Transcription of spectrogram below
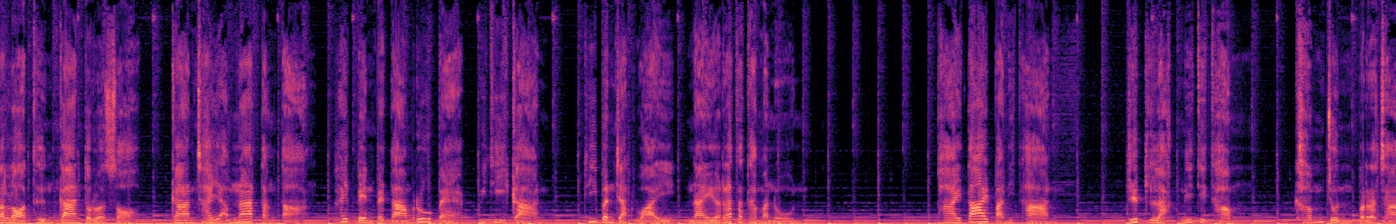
ตลอดถึงการตรวจสอบการใช้อำนาจต่างๆ ให้เป็นไปตามรูปแบบวิธีการ ที่บัญญัติไว้ในรัฐธรรมนูญ ภายใต้ปณิธาน ยึดหลักนิติธรรม ค้ำจุนประชา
